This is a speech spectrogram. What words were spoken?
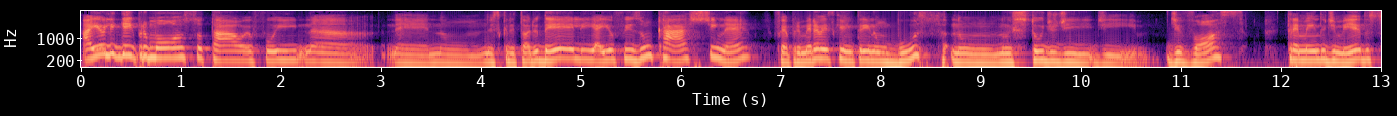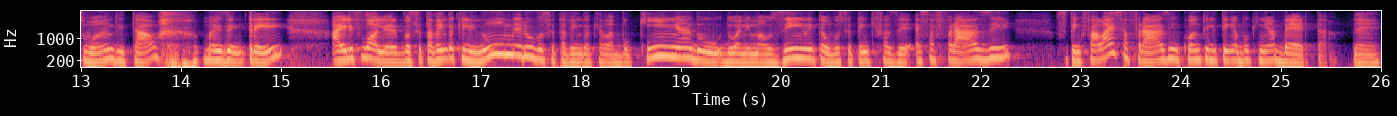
Aí eu liguei pro moço tal, eu fui na, né, no, no escritório dele, aí eu fiz um casting, né? Foi a primeira vez que eu entrei num bus, num, num estúdio de, de, de voz tremendo de medo, suando e tal, mas entrei. Aí ele falou: Olha, você tá vendo aquele número, você tá vendo aquela boquinha do, do animalzinho, então você tem que fazer essa frase, você tem que falar essa frase enquanto ele tem a boquinha aberta, né?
